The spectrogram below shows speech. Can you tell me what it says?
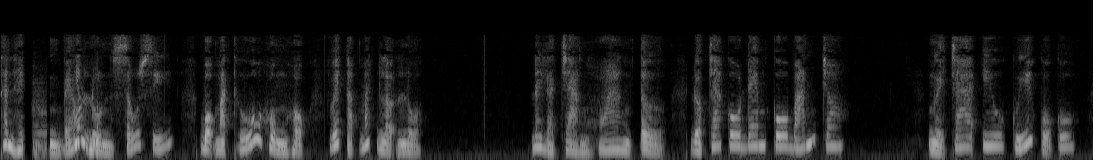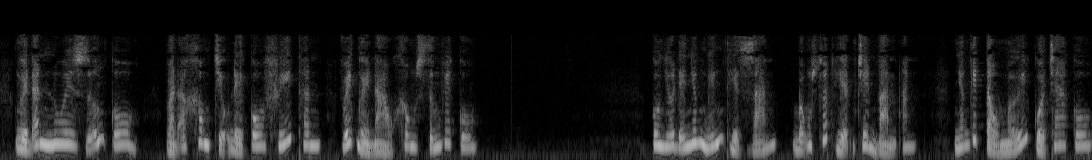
thân hình béo lùn xấu xí, bộ mặt thú hùng hục với cặp mắt lợn luộc. Đây là chàng hoàng tử được cha cô đem cô bán cho. Người cha yêu quý của cô, người đã nuôi dưỡng cô và đã không chịu để cô phí thân với người nào không xứng với cô. Cô nhớ đến những miếng thịt rán bỗng xuất hiện trên bàn ăn, những cái tàu mới của cha cô,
